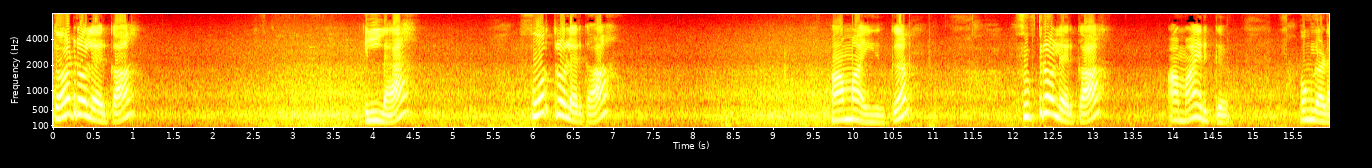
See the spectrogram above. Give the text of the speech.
தேர்ட் ரோவில் இருக்கா? இல்லை. ஃபோர்த் ரோவில் இருக்கா? ஆமாம் இருக்கு. ஃபிஃப்த் ரோவில் இருக்கா? ஆமாம் இருக்குது உங்களோட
